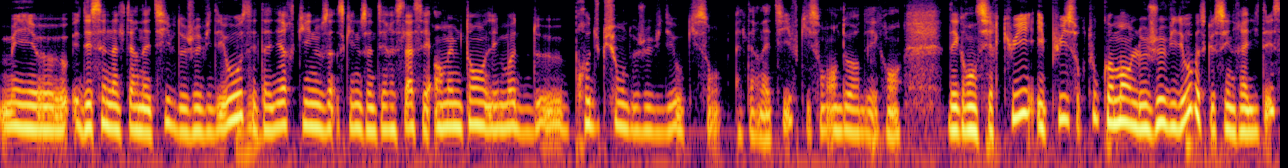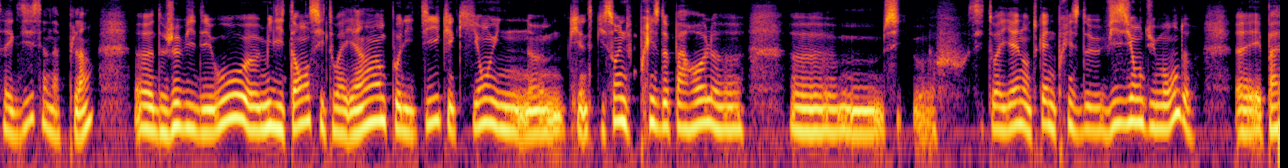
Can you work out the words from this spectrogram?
mais euh, et des scènes alternatives de jeux vidéo, c'est-à-dire ce qui nous ce qui nous intéresse là, c'est en même temps les modes de production de jeux vidéo qui sont alternatifs, qui sont en dehors des grands des grands circuits, et puis surtout comment le jeu vidéo, parce que c'est une réalité, ça existe, il y en a plein euh, de jeux vidéo euh, militants, citoyens, politiques, et qui ont une qui, qui sont une prise de parole citoyenne, en tout cas une prise de vision du monde, euh, et pas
